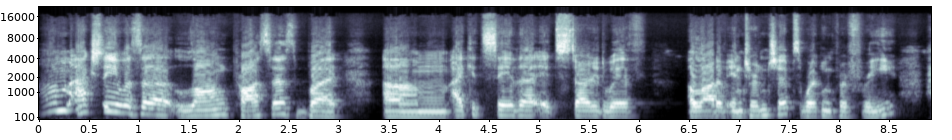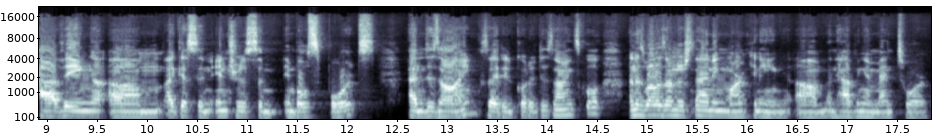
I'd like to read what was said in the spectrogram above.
Um, actually, it was a long process, but um, I could say that it started with a lot of internships, working for free, having, um, I guess, an interest in, in both sports and design because I did go to design school, and as well as understanding marketing um, and having a mentor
